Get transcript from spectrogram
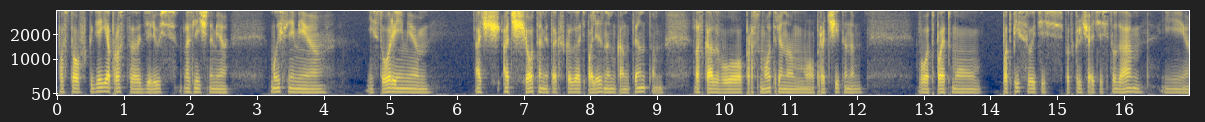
постов, где я просто делюсь различными мыслями, историями, отч- отсчетами, так сказать, полезным контентом, рассказываю о просмотренном, о прочитанном. Вот, поэтому подписывайтесь, подключайтесь туда, и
